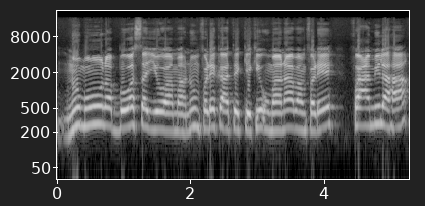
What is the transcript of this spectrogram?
numu labbo wasayyowaamah num fade kaatekkeki umaanaaban fade facamilaha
